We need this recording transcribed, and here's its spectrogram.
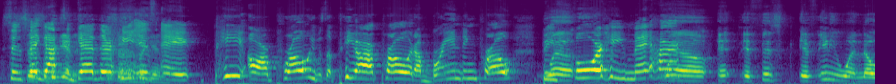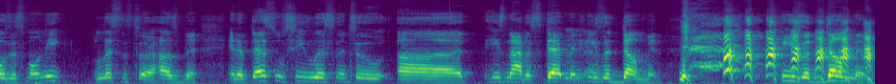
since, Since they got beginning. together. Since he is a PR pro. He was a PR pro and a branding pro Well- before he met her. Well, if it's if anyone knows, it's Monique listens to her husband, and if that's what she's listening to, uh, he's not a Stedman, he's a dumbman. he's a dumbman.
